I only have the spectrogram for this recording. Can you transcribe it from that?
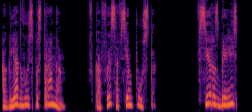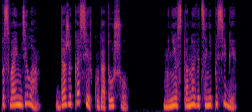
оглядываюсь по сторонам. В кафе совсем пусто. Все разбрелись по своим делам, даже кассир куда-то ушел. Мне становится не по себе,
